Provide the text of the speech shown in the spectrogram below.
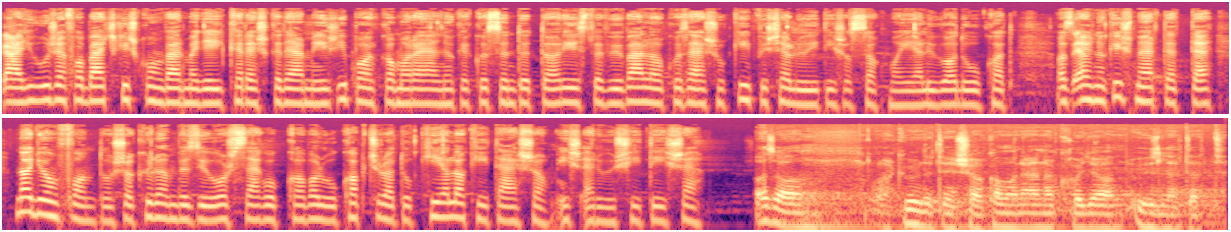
Gály József a Bács-Kiskon vármegyei kereskedelmi és iparkamara elnöke köszöntötte a résztvevő vállalkozások képviselőit és a szakmai előadókat. Az elnök ismertette, nagyon fontos a különböző országokkal való kapcsolatok kialakítása és erősítése. Az a, a küldetése a kamarának, hogy a üzletet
